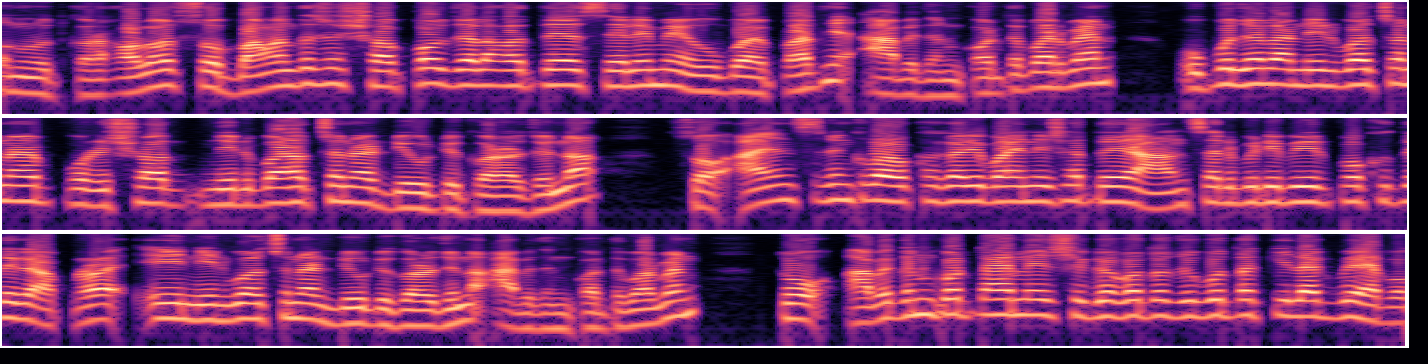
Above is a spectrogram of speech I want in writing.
অনুরোধ করা হলো। সো, বাংলাদেশের সকল জেলা হতে ছেলে মেয়ে উভয় প্রার্থী আবেদন করতে পারবেন। উপজেলা নির্বাচনের পরিষদ নির্বাচনের ডিউটি করার জন্য। সো, আইন শৃঙ্খলা রক্ষাকারী বাহিনীর সাথে আনসার বিডিবির পক্ষ থেকে আপনারা এই নির্বাচনের ডিউটি করার জন্য আবেদন করতে পারবেন। তো আবেদন করতে হলে শিক্ষাগত যোগ্যতা কি লাগবে এবং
